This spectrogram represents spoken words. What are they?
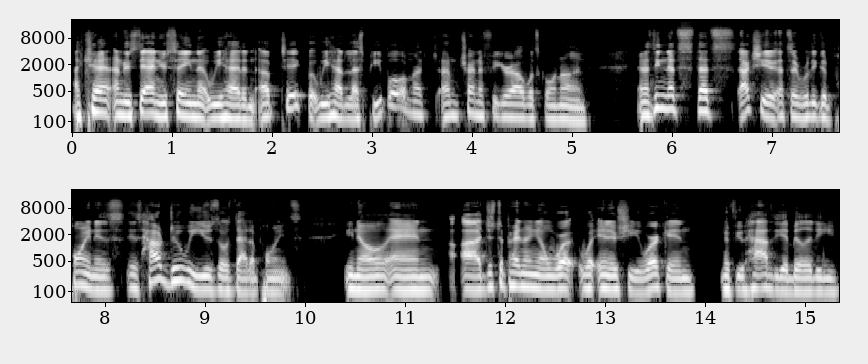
I can't understand. You're saying that we had an uptick, but we had less people. I'm not. I'm trying to figure out what's going on, and I think that's that's actually that's a really good point. Is is how do we use those data points? You know, and uh, just depending on what what industry you work in, if you have the ability,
